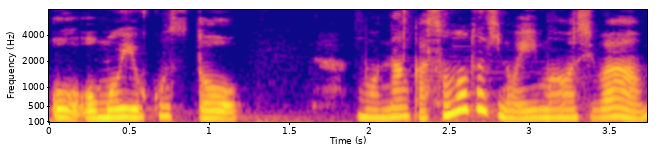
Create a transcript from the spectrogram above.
を思い起こすと、もうなんかその時の言い回しは、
